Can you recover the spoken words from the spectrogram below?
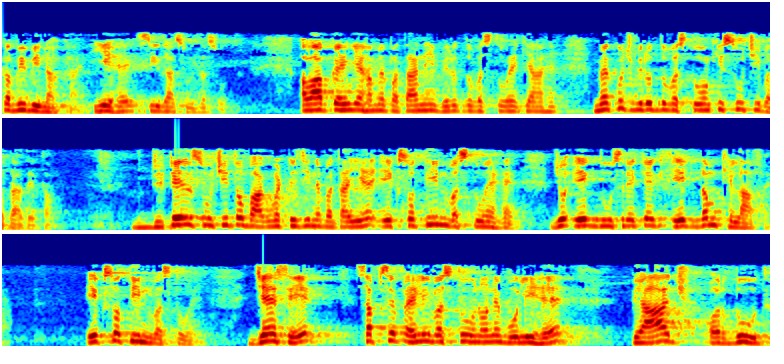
कभी भी ना खाएँ। ये है सीधा सीधा सूत्र। अब आप कहेंगे, हमें पता नहीं विरुद्ध वस्तुएँ क्या हैं। मैं कुछ विरुद्ध वस्तुओं की सूची बता देता हूँ। डिटेल सूची तो बागवती जी ने बताई है। 103 वस्तुएँ हैं जो एक दूसरे के एकदम खिलाफ है। 103 वस्तुएँ। जैसे सबसे पहली वस्तु उन्होंने बोली है प्याज और दूध।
